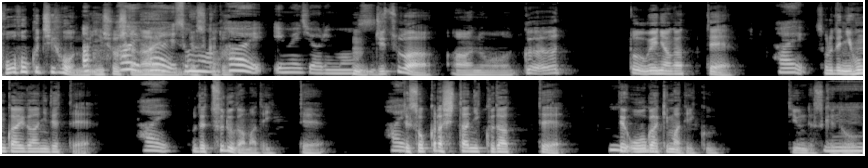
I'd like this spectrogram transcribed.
東北地方の印象しかないんですけど、あはいはい、はい、イメージありまうん、す。実は、あの、ぐーっと上に上がって、はい。それで日本海側に出て、はい。それで敦賀まで行って、はい。で、そこから下に下って、で、大垣まで行くっていうんですけど、う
